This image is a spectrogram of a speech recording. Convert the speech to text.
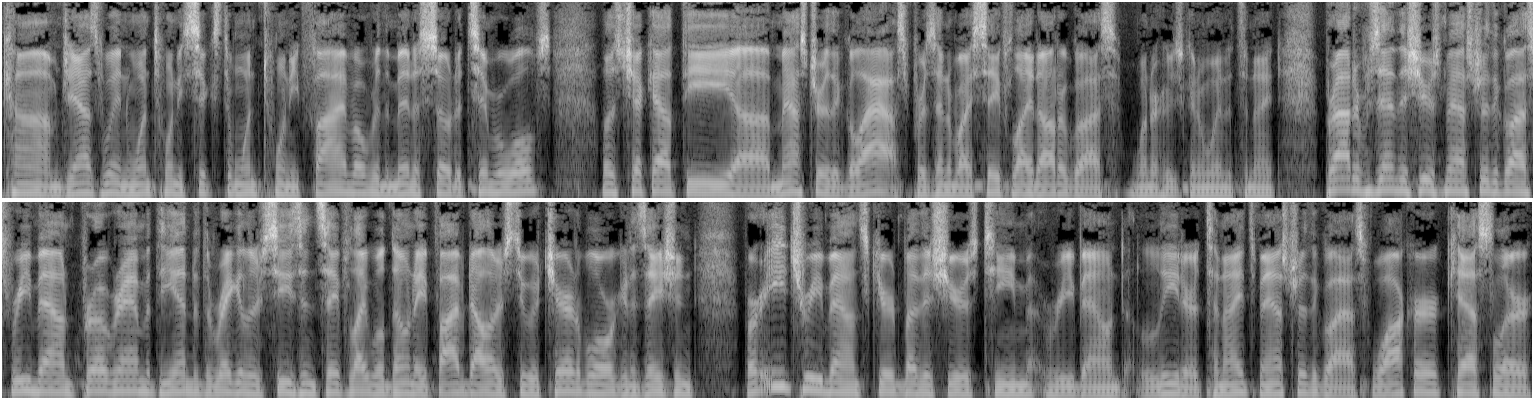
com. Jazz win 126 to 125 over the Minnesota Timberwolves. Let's check out the uh, Master of the Glass presented by Safelite Auto Glass. Wonder who's going to win it tonight. Proud to present this year's Master of the Glass rebound program. At the end of the regular season, Safelite will donate $5 to a charitable organization for each rebound secured by this year's team rebound leader. Tonight's Master of the Glass, Walker Kessler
